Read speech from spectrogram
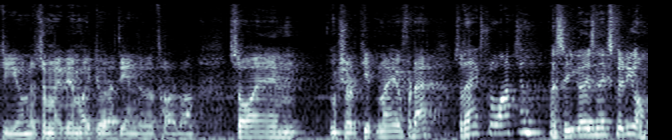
the units or maybe I might do it at the end of the third one so um, make sure to keep an eye out for that so thanks for watching and see you guys next video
